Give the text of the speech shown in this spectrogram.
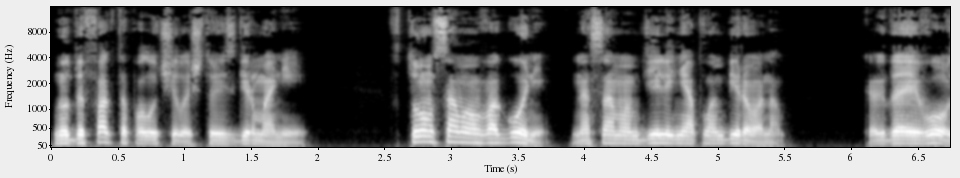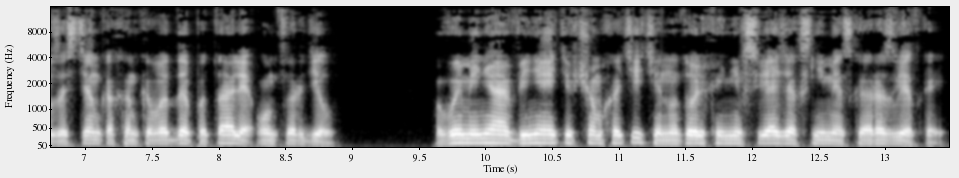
но де-факто получилось, что из Германии, в том самом вагоне, на самом деле не опломбированном. Когда его в застенках НКВД пытали, он твердил. «Вы меня обвиняете в чем хотите, но только не в связях с немецкой разведкой.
